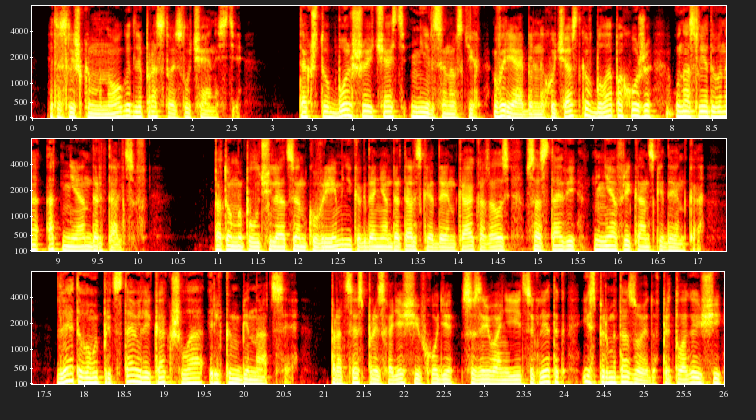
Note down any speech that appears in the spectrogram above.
– это слишком много для простой случайности. Так что большая часть нильсоновских вариабельных участков была, похоже, унаследована от неандертальцев – Потом мы получили оценку времени, когда неандертальская ДНК оказалась в составе неафриканской ДНК – для этого мы представили, как шла рекомбинация – процесс, происходящий в ходе созревания яйцеклеток и сперматозоидов, предполагающий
